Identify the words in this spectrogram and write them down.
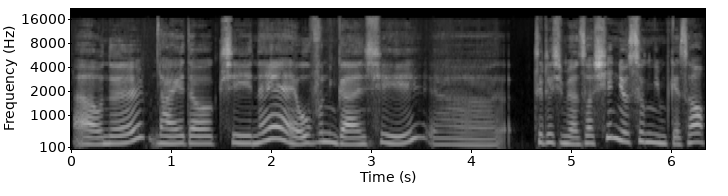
아, 오늘 나희덕 시인의 5분간 시, 어, 들으시면서 신유숙님께서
